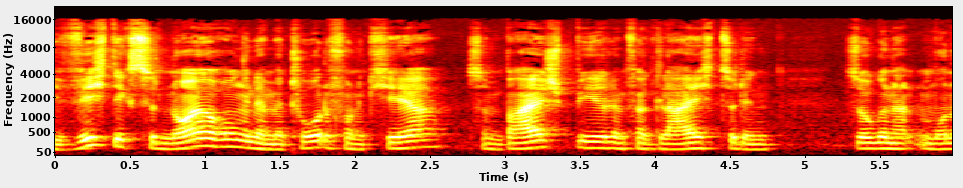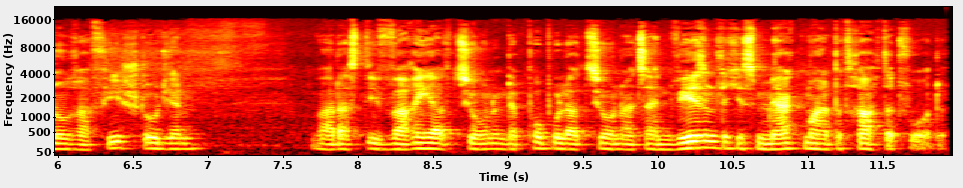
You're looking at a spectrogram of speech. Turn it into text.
Die wichtigste Neuerung in der Methode von Kehr, zum Beispiel im Vergleich zu den sogenannten Monographiestudien, war, dass die Variation in der Population als ein wesentliches Merkmal betrachtet wurde.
